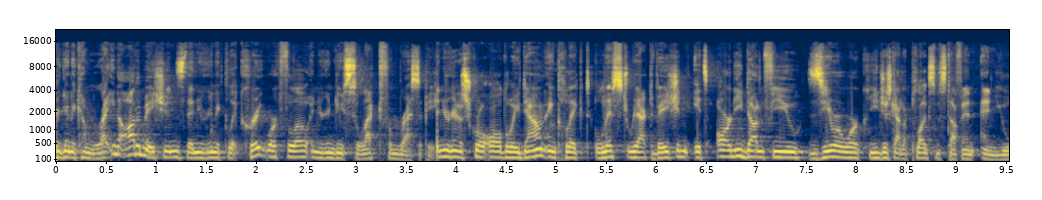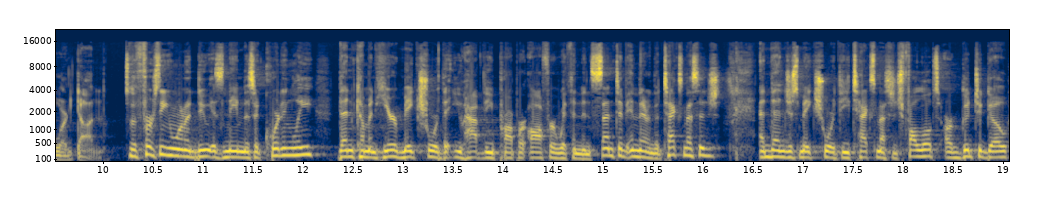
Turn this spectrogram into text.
You're gonna come right into automations, then you're gonna click create workflow and you're gonna do select from recipe. And you're gonna scroll all the way down and click list reactivation. It's already done for you, zero work. You just gotta plug some stuff in and you are done. So the first thing you want to do is name this accordingly, then come in here, make sure that you have the proper offer with an incentive in there in the text message, and then just make sure the text message follow-ups are good to go,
